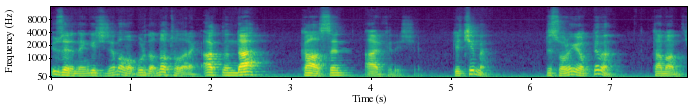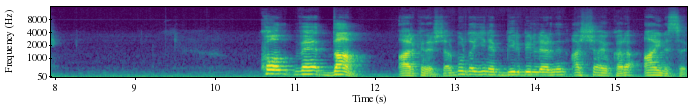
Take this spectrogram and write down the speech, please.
Üzerinden geçeceğim ama burada not olarak aklında kalsın arkadaşım. Geçeyim mi? Bir sorun yok değil mi? Tamamdır. Kom ve dam arkadaşlar burada yine birbirlerinin aşağı yukarı aynısı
